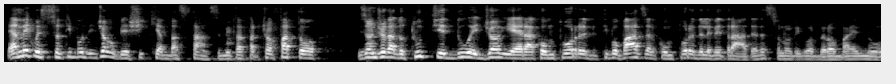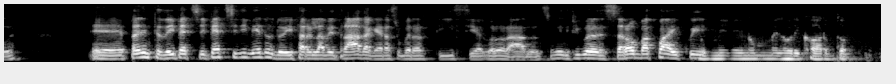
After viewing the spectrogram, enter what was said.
E a me questo tipo di gioco piacicchia abbastanza. Mi fa far- cioè, ho fatto, mi sono giocato tutti e due i giochi, era comporre, tipo puzzle, comporre delle vetrate, adesso non ricorderò mai il nome. Eh, praticamente dei pezzi, pezzi di vetro dovevi fare la vetrata che era super artistica, colorata. Insomma, quindi figurati questa roba qua in Non cui me, non me lo ricordo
